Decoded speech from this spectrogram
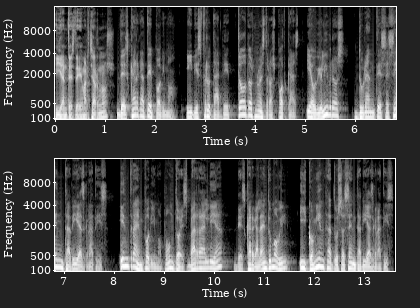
Y antes de marcharnos, descárgate Podimo y disfruta de todos nuestros podcasts y audiolibros durante 60 días gratis. Entra en podimo.es barra al día, descárgala en tu móvil y comienza tus 60 días gratis.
